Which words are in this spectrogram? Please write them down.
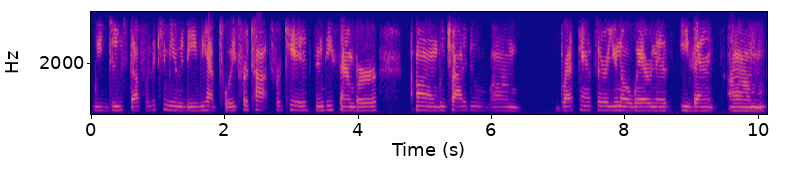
We do stuff for the community. We have Toys for Tots for kids in December. Um, we try to do um, breast cancer, you know, awareness events. Um,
